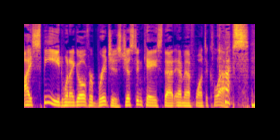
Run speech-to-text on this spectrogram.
I speed when I go over bridges just in case that MF want to collapse.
